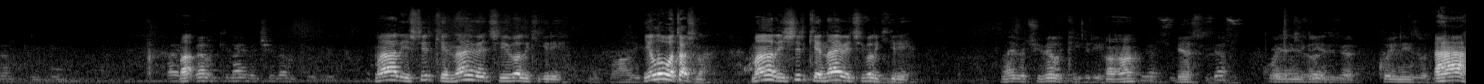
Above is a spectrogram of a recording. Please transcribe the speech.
veliki. Ma- veliki, najveći, veliki. Mali širk je najveći i veliki grijeh. Je li ovo tačno? Mali širk je najveći i veliki grijeh. Najveći veliki grijeh. Aha. Jes. Koji ne izvodi iz vjere. Koji ne izvodi. A,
